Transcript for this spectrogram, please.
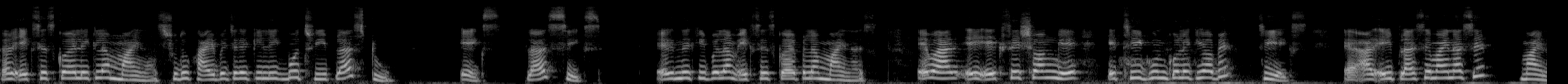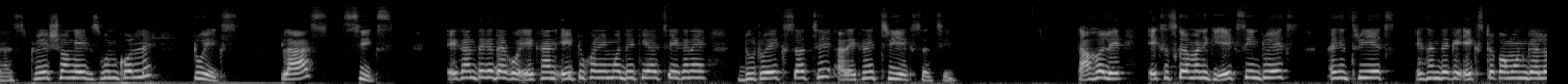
তাহলে এক্স স্কোয়ার লিখলাম মাইনাস শুধু ফাইভের জায়গায় কী লিখব? Three plus two x plus six এখানে কী পেলাম? এক্স স্কোয়ার পেলাম মাইনাস এবার এই এক্সের সঙ্গে এই থ্রি গুণ করলে কী হবে? থ্রি এক্স আর এই প্লাসে মাইনাসে মাইনাস টু এর সঙ্গে এক্স গুণ করলে টু এক্স প্লাস সিক্স এখান থেকে দেখো, এখান এইটুখানির মধ্যে কি আছে? এখানে দুটো এক্স আছে আর এখানে থ্রি এক্স আছে। তাহলে এক্স স্কোয়ার মানে কি? এক্স ইন্টু এক্স আর এখানে থ্রি এক্স এখান থেকে এক্সটা কমন গেল।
